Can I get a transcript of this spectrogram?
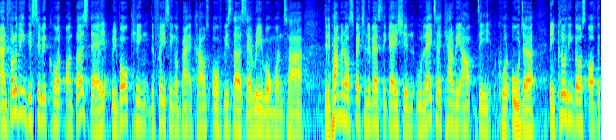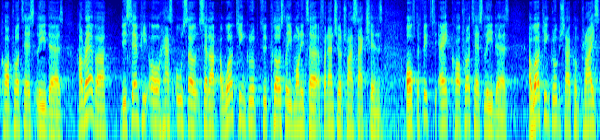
And following the civil court on Thursday, revoking the freezing of bank accounts of Mr. Seri Wongwonta, the Department of Special Investigation will later carry out the court order, including those of the core protest leaders. However, the CMPO has also set up a working group to closely monitor financial transactions of the 58 core protest leaders. A working group shall comprise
